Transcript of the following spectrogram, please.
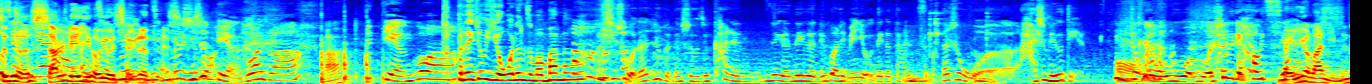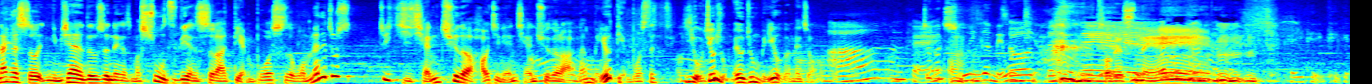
真的经验啊12年以后有成人才你是你是点过是吧？啊。你点过啊？本来就有，我能怎么办呢？其实我在日本的时候就看见那个那个旅馆里面有那个单子嘛，但是我还是没有点。哦我我我是有点好奇、啊。没有啦，你们那个时候，你们现在都是那个什么数字电视啦、点播式的，我们那个就是就以前去的，好几年前去的了，那没有点播式，有就有，没有就没有的那种。啊这个尺度应该没问题哈、说的是呢，嗯嗯嗯，可以可以可以可以。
